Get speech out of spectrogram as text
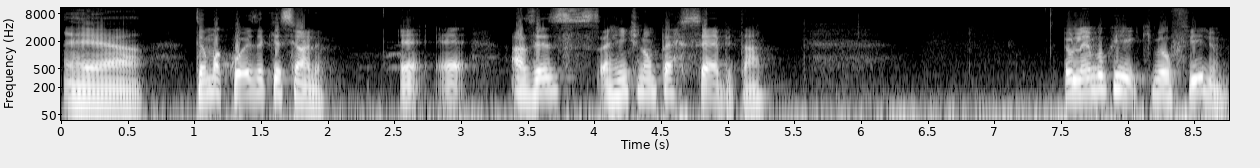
é, tem uma coisa que assim, olha, é, é, às vezes a gente não percebe, tá? Eu lembro que, que, meu filho,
